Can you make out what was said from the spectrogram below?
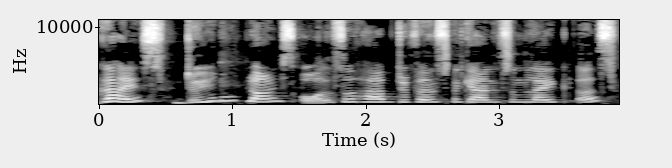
Guys, do you know plants also have defense mechanism like us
